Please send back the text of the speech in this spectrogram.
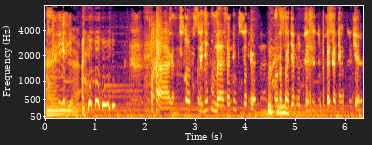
aja parah. Terus saja pembahasannya bisa nggak? Terus saja pembahasan pembahasan yang terjadi.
